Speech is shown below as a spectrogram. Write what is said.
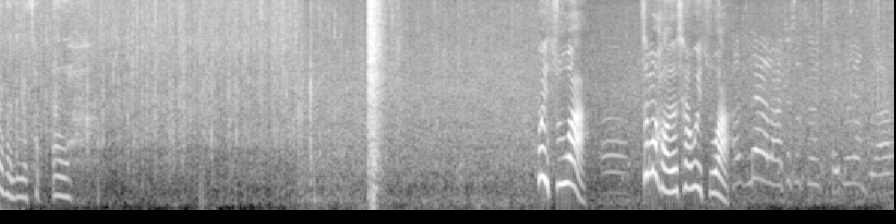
看看这个菜，哎呀，喂猪啊！这么好的菜喂猪啊？烂了就是这才这样子啊。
